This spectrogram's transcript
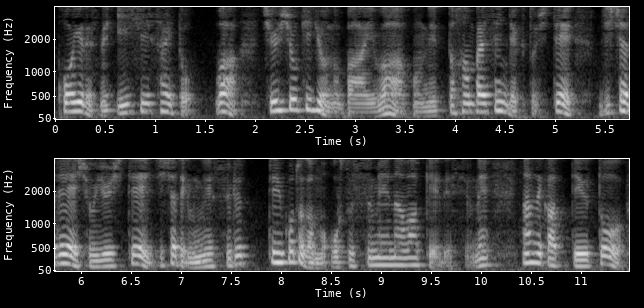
こういうですね、EC サイトは、中小企業の場合は、このネット販売戦略として、自社で所有して、自社で運営するていうことがもうおすすめなわけですよね。なぜかっていうと、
